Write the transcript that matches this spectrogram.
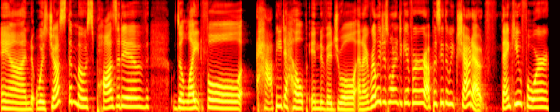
and was just the most positive, delightful, happy to help individual. And I really just wanted to give her a Pussy of the Week shout out. Thank you for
